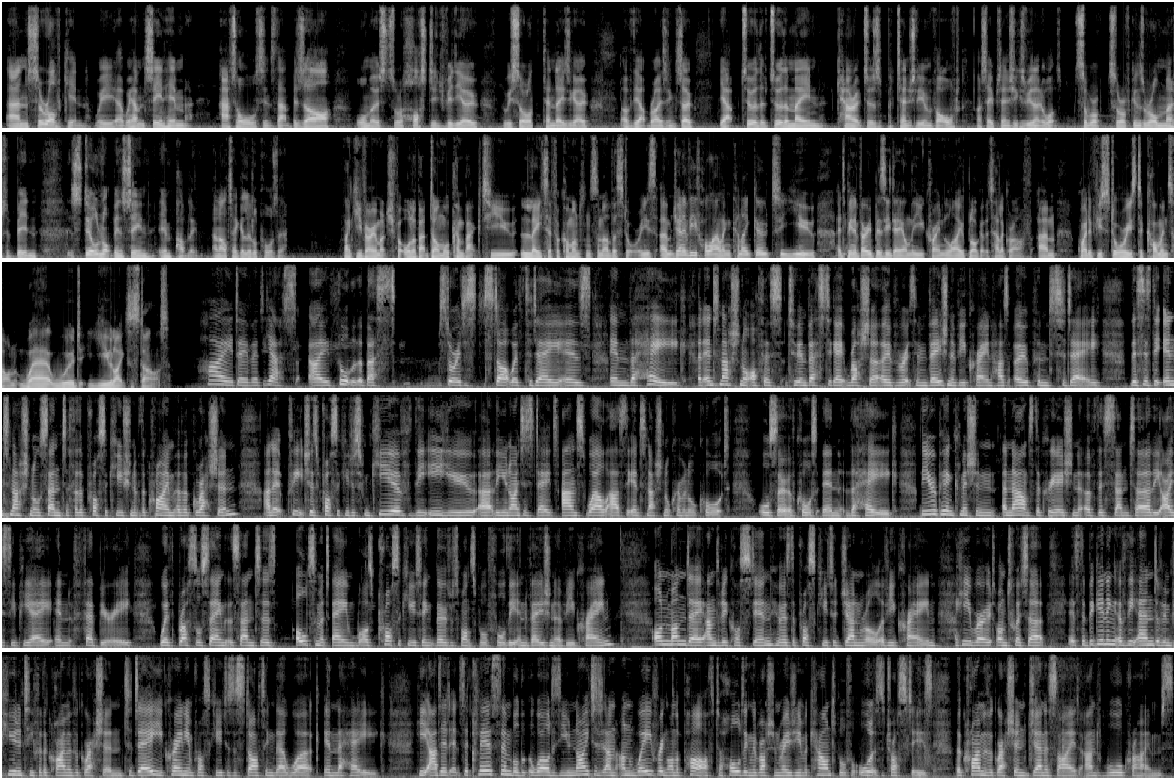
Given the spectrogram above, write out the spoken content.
and Surovikin. We uh, we haven't seen him at all since that bizarre, almost sort of hostage video that we saw ten days ago of the uprising. So yeah, two of the two of the main characters potentially involved. I say potentially because we don't know what Surovikin's role might have been. It's still not been seen in public, and I'll take a little pause there. Thank you very much for all of that, Dom. We'll come back to you later for comment on some other stories. Um, Genevieve Holl-Allen, can I go to you? It's been a very busy day on the Ukraine live blog at the Telegraph. Um, quite a few stories to comment on. Where would you like to start? Hi, David. Yes, I thought that the best story to start with today is in The Hague, an international office to investigate Russia over its invasion of Ukraine has opened today. This is the International Centre for the Prosecution of the Crime of Aggression, and it features prosecutors from Kiev, the EU, uh, the United States, as well as the International Criminal Court, also, of course, in The Hague. The European Commission announced the creation of this centre, the ICPA, in February, with Brussels saying that the centre's ultimate aim was prosecuting those responsible for the invasion of Ukraine. On Monday, Andriy Kostin, who is the Prosecutor General of Ukraine, he wrote on Twitter, It's the beginning of the end of impunity for the crime of aggression. Today, Ukrainian prosecutors are starting their work in The Hague. He added, It's a clear symbol that the world is united and unwavering on the path to holding the Russian regime accountable for all its atrocities, the crime of aggression, genocide, and war crimes.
